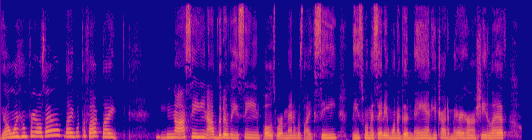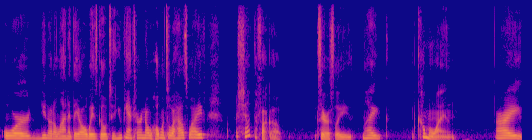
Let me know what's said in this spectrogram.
y'all want him for yourself? Like, what the fuck? Like, you know, I seen, I've literally seen posts where men was like, see, these women say they want a good man. He tried to marry her and she left. Or, you know, the line that they always go to, you can't turn no hoe into a housewife. Shut the fuck up. Seriously. Like, Come on. All right.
